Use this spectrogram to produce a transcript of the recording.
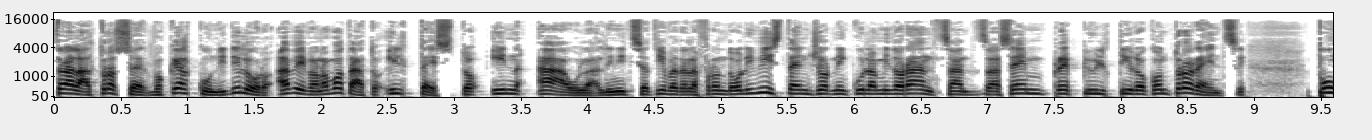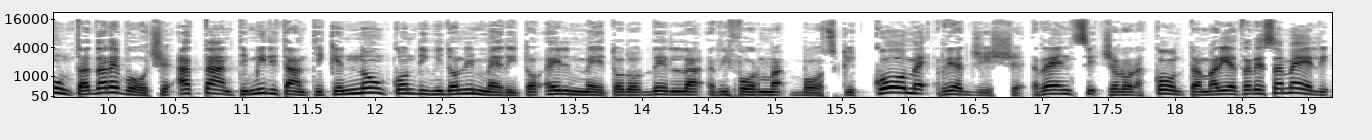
Tra l'altro osservo che alcuni di loro avevano votato il testo in aula. L'iniziativa della fronda olivista in giorni in cui la minoranza alza sempre più il tiro contro Renzi punta a dare voce a tanti militanti che non condividono il merito e il metodo della riforma Boschi. Come reagisce Renzi? Ce lo racconta Maria Teresa Meli.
